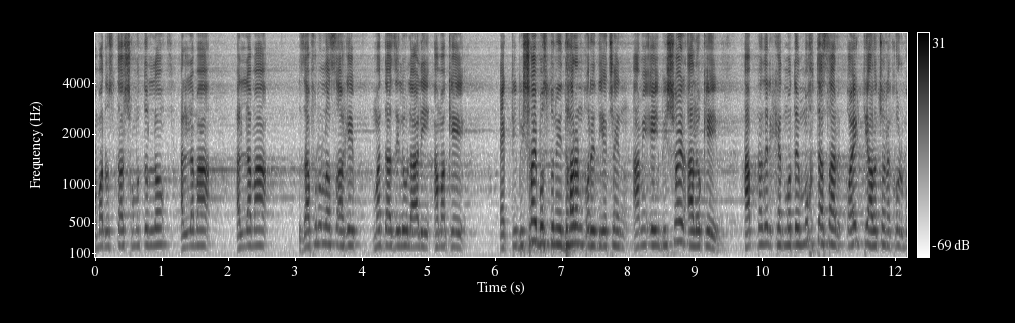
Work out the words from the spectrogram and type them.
আমার উস্তাদ সমতুল্য, আল্লামা আল্লামা জাফরুল্লাহ সাহেব মাদ্দাজিলুল আলী আমাকে একটি বিষয়বস্তু নির্ধারণ করে দিয়েছেন। আমি এই বিষয়ের আলোকে আপনাদের খেদমতে মুখতাসার কয়েকটি আলোচনা করব।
